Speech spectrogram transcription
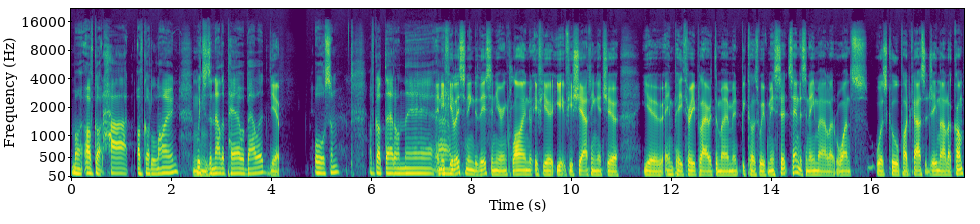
My, I've got Heart. I've got Alone, which is another power ballad. Yep. Awesome. I've got that on there. And if Um, you're listening to this and you're inclined, if you're if you're shouting at your your MP3 player at the moment because we've missed it, send us an email at once was cool podcast at gmail.com.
